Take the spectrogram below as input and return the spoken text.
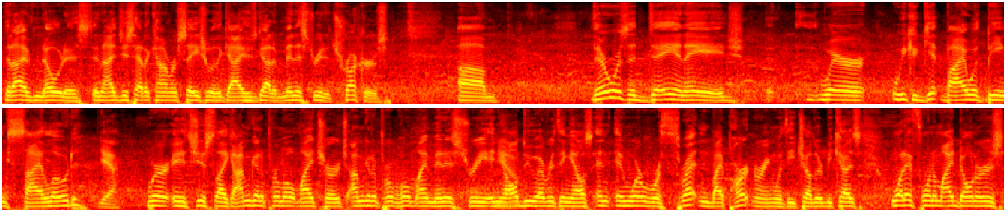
that I've noticed, and I just had a conversation with a guy who's got a ministry to truckers. Um, there was a day and age where we could get by with being siloed. Yeah. where it's just like I'm going to promote my church, I'm going to promote my ministry, and Yeah. y'all do everything else, and, and where we're threatened by partnering with each other because what if one of my donors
